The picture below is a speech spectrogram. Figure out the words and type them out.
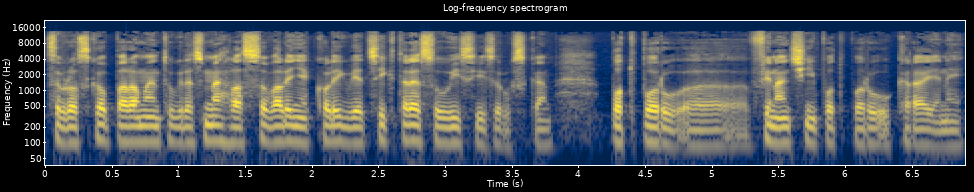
z Evropského parlamentu, kde jsme hlasovali několik věcí, které souvisí s Ruskem. Podporu, finanční podporu Ukrajiny,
